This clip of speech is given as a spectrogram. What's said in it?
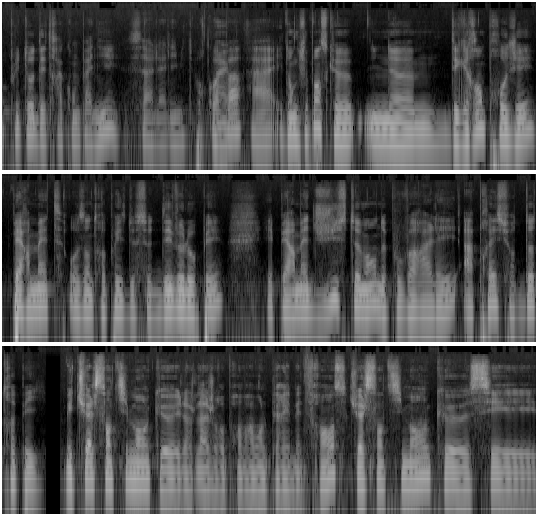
plutôt d'être accompagné, ça à la limite, pourquoi pas. Euh, et donc je pense que une, euh, des grands projets permettent aux entreprises de se développer et permettent justement de pouvoir aller après sur d'autres pays. Mais tu as le sentiment que, là je reprends vraiment le périmètre France, tu as le sentiment que c'est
